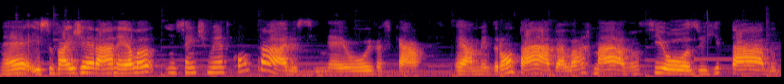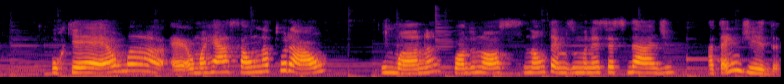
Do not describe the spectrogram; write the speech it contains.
né? Isso vai gerar nela um sentimento contrário, assim, né? Ou vai ficar é, amedrontado, alarmado, ansioso, irritado, porque é uma, é uma reação natural humana quando nós não temos uma necessidade atendida.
